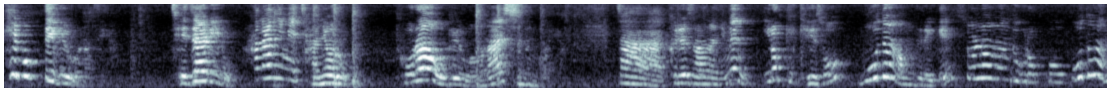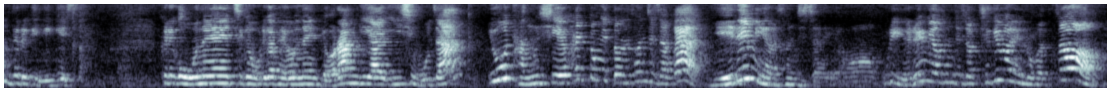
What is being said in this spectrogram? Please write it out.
회복되길 원하세요. 제자리로 하나님의 자녀로 돌아오길 원하시는 거예요. 자, 그래서 하나님은 이렇게 계속 모든 왕들에게 솔로몬도 그렇고 모든 왕들에게 얘기했어요. 그리고 오늘 지금 우리가 배우는 열왕기하 25장 요 당시에 활동했던 선지자가 예레미야 선지자예요. 우리 예레미야 선지자 되게 많이 들어봤죠?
